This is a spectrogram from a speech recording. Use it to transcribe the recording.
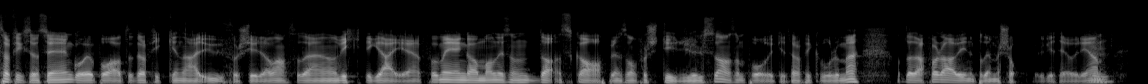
Trafikksensuren går jo på at trafikken er uforstyrra. Så det er en viktig greie. For med en gang man liksom da, skaper en sånn forstyrrelse da, som påvirker trafikkvolumet at det er Derfor da er vi inne på det med sjokkbølgeteorien. Mm.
